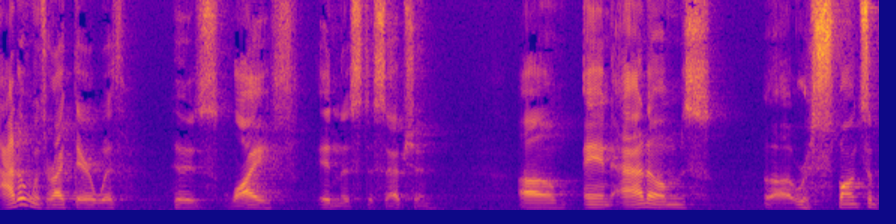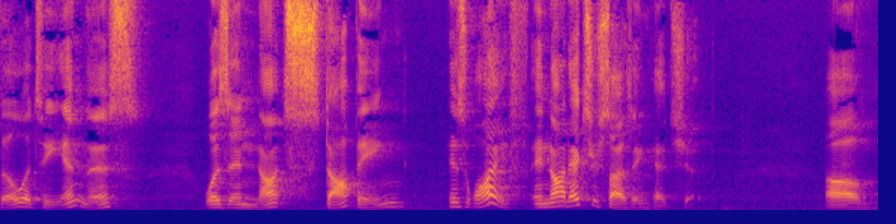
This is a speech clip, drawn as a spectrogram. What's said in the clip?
Adam was right there with his wife in this deception. Um, and Adam's uh, responsibility in this was in not stopping his wife and not exercising headship. Um,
